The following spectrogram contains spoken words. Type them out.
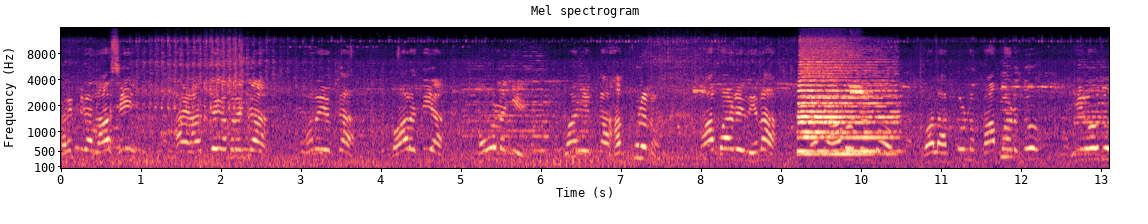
కరెక్ట్గా రాసి ఆయన రాజ్యాంగపరంగా మన యొక్క భారతీయ పౌరులకి వారి యొక్క హక్కులను కాపాడేది ఎలా వాళ్ళ వాళ్ళ హక్కులను కాపాడుతూ ఈరోజు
